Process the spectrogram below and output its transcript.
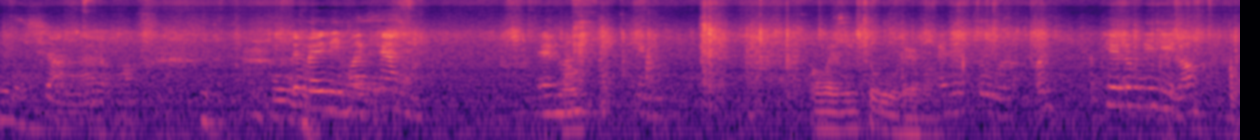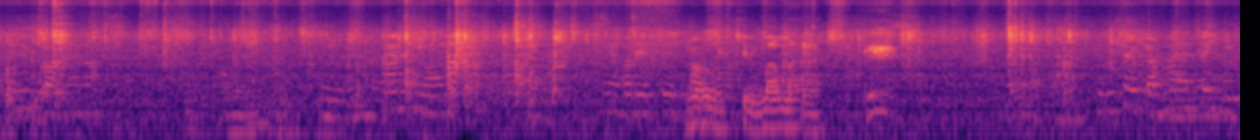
ฮะฉาเหรอครับจังไรนี่มาแข่งเอ็นมันเอ็มเอาไว้ในตู้เลยวะไอ้นี่ตัวมันเทลูกนี่นี่เนาะรีบก่อนเลยเนาะเอาไว้ทานหิวมากยังไม่ได้ซื้อขลูองกินมามาใส่กับมันใส่หิว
